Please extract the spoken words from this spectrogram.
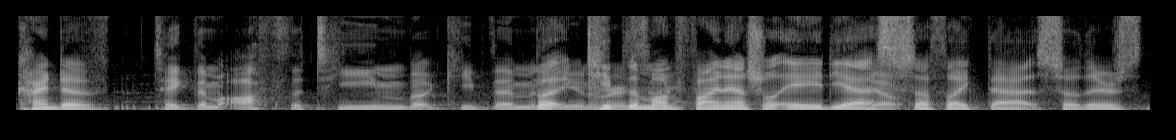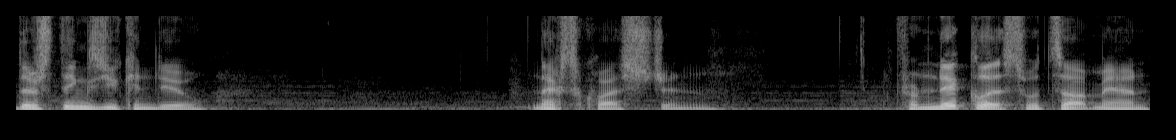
kind of Take them off the team, but keep them in but the keep them on financial aid, yes, Yep. stuff like that. So there's there's things you can do. Next question. From Nicholas, what's up, man?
